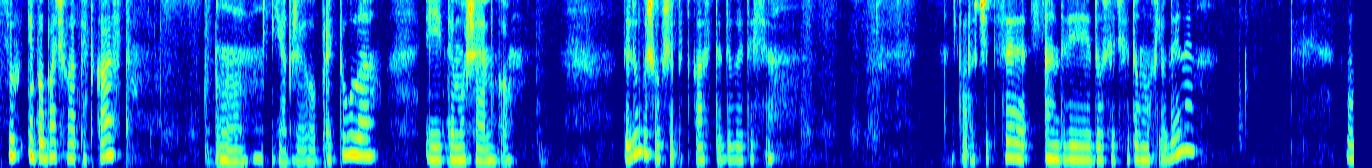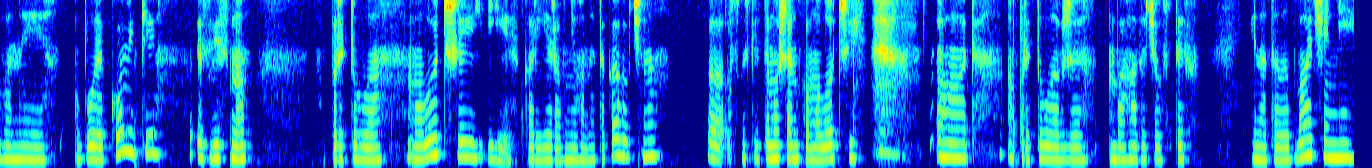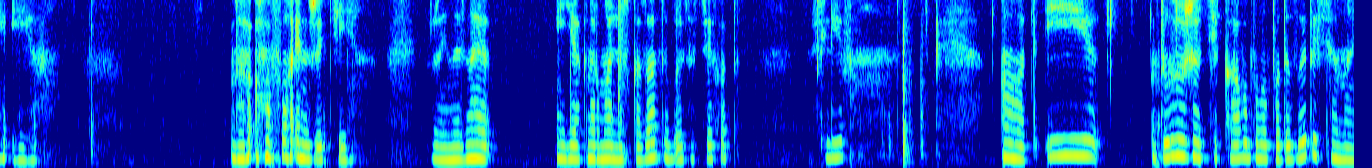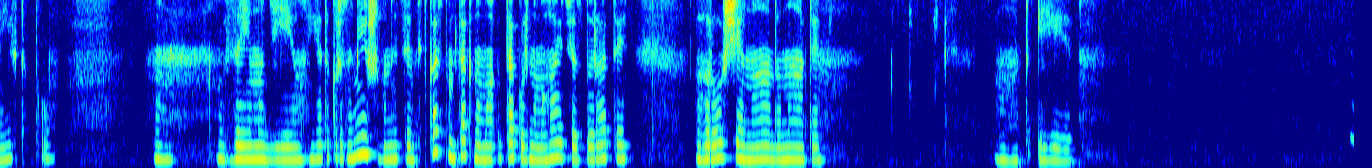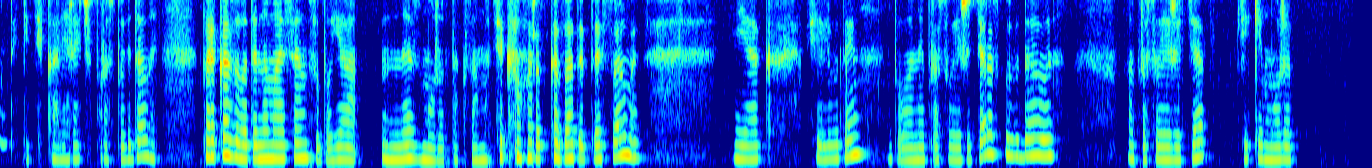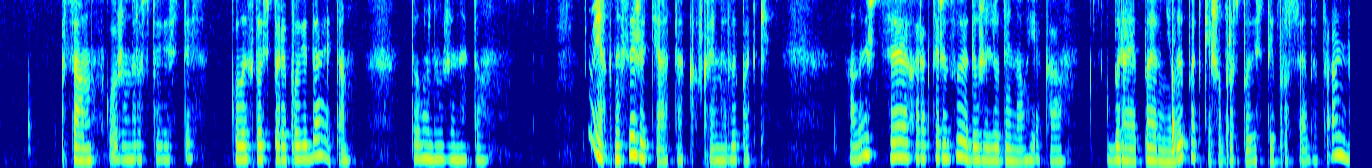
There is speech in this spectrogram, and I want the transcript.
Сьогодні побачила підкаст, як же його притула і Тимошенко. Ти любиш взагалі підкасти дивитися? Коротше, це дві досить відомих людини. Вони обоє коміки. Звісно, притула молодший, і кар'єра в нього не така гучна. Е, У смислі Тимошенко молодший. От. А притула вже багато чого встиг і на телебаченні, і в офлайн житті. Вже не знаю, як нормально сказати без цих от слів. От, і дуже цікаво було подивитися на їх таку взаємодію. Я так розумію, що вони цим підкастом так, також намагаються збирати гроші на донати. От, і такі цікаві речі порозповідали. Переказувати немає сенсу, бо я не зможу так само цікаво розказати те саме, як ці люди, бо вони про своє життя розповідали, а про своє життя тільки може сам кожен розповісти. Коли хтось переповідає там, то воно вже не то. Ну, як не все життя, так, окремі випадки. Але ж це характеризує дуже людину, яка обирає певні випадки, щоб розповісти про себе, правильно?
